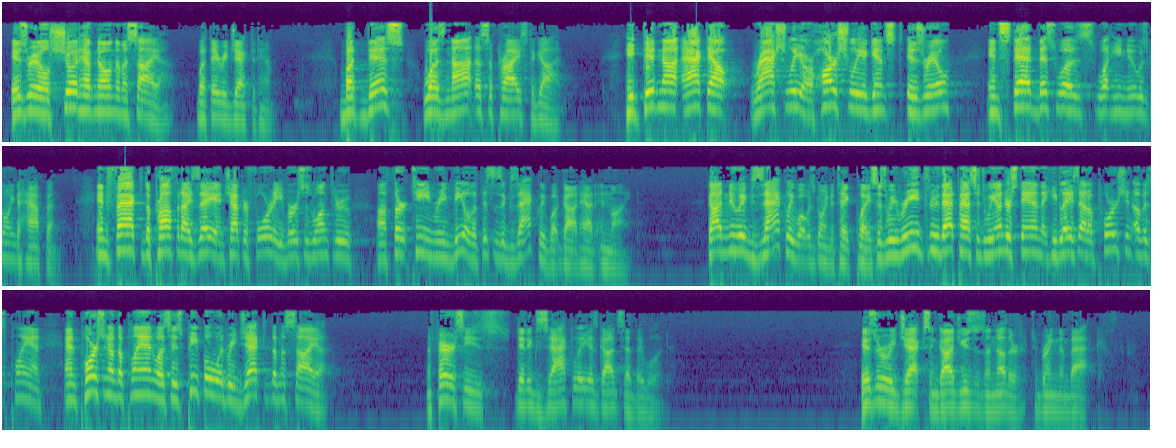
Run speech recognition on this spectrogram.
Israel should have known the Messiah, but they rejected him. But this was not a surprise to God. He did not act out rashly or harshly against Israel. Instead, this was what he knew was going to happen. In fact, the prophet Isaiah in chapter 40, verses 1 through uh, 13, reveal that this is exactly what God had in mind. God knew exactly what was going to take place. As we read through that passage, we understand that He lays out a portion of His plan. And portion of the plan was His people would reject the Messiah. The Pharisees did exactly as God said they would. Israel rejects, and God uses another to bring them back.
